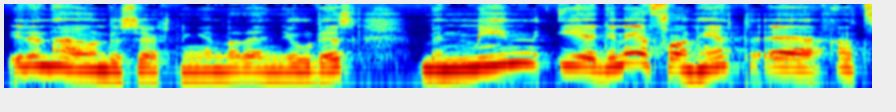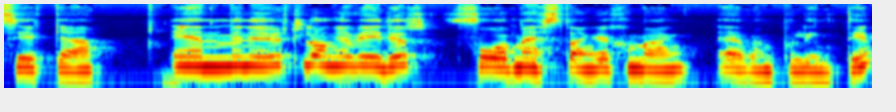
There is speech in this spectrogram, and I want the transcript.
i den här undersökningen när den gjordes, men min egen erfarenhet är att cirka en minut långa videos får mest engagemang även på LinkedIn.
